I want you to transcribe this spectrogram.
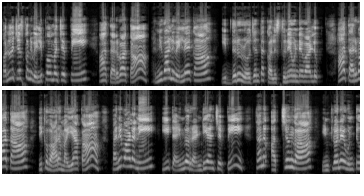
పనులు చేసుకుని వెళ్ళిపోమని చెప్పి ఆ తర్వాత పనివాళ్ళు వెళ్ళాక ఇద్దరు రోజంతా కలుస్తూనే ఉండేవాళ్ళు. ఆ తర్వాత ఇక వారం అయ్యాక పనివాళ్ళని ఈ టైంలో రండి అని చెప్పి తను అచ్చంగా ఇంట్లోనే ఉంటూ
